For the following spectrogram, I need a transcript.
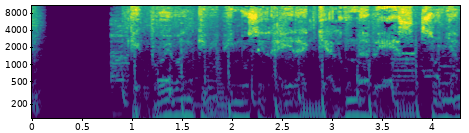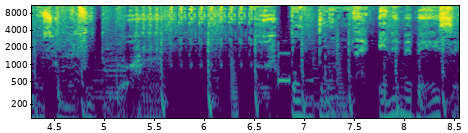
que prueban que vivimos en la era que alguna vez soñamos como el futuro. Pontón en MBS.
